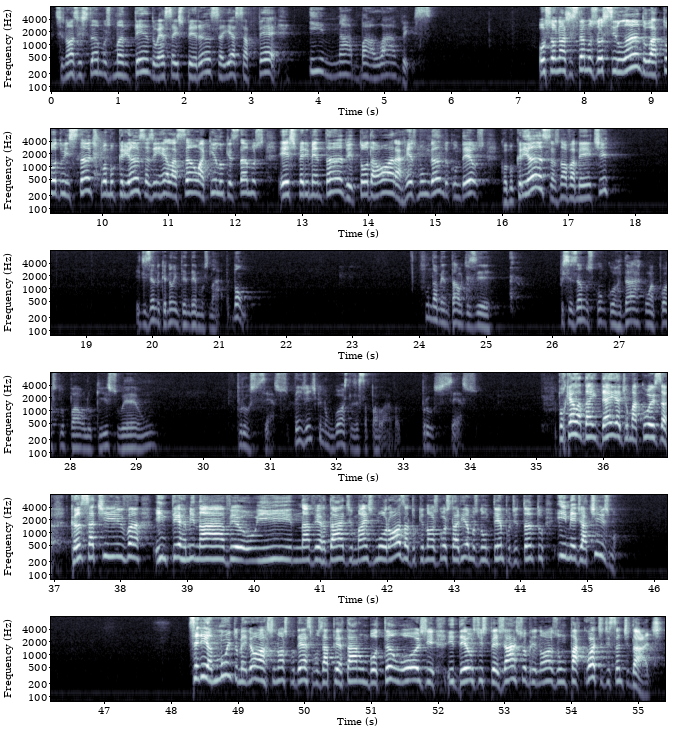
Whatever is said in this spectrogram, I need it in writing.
Se nós estamos mantendo essa esperança e essa fé inabaláveis, ou se nós estamos oscilando a todo instante como crianças em relação àquilo que estamos experimentando e toda hora resmungando com Deus, como crianças novamente, e dizendo que não entendemos nada. Bom, fundamental dizer, precisamos concordar com o apóstolo Paulo que isso é um processo. Tem gente que não gosta dessa palavra, processo. Porque ela dá a ideia de uma coisa cansativa, interminável e, na verdade, mais morosa do que nós gostaríamos num tempo de tanto imediatismo. Seria muito melhor se nós pudéssemos apertar um botão hoje e Deus despejar sobre nós um pacote de santidade.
